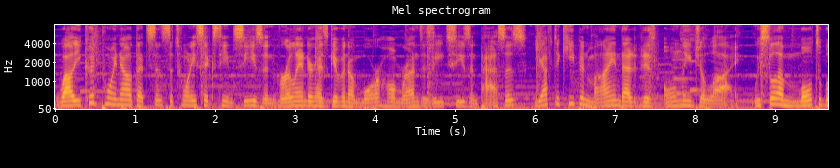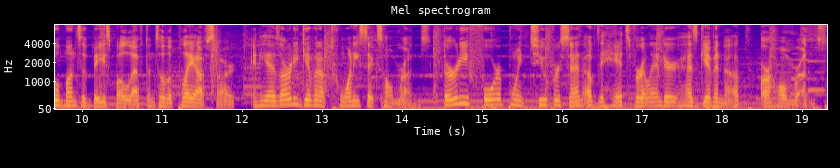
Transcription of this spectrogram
While you could point out that since the 2016 season, Verlander has given up more home runs as each season passes, you have to keep in mind that it is only July. We still have multiple months of baseball left until the playoffs start, and he has already given up 26 home runs. 34.2% of the hits Verlander has given up are home runs.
